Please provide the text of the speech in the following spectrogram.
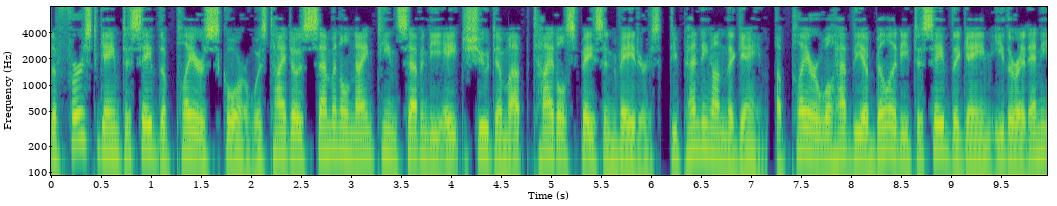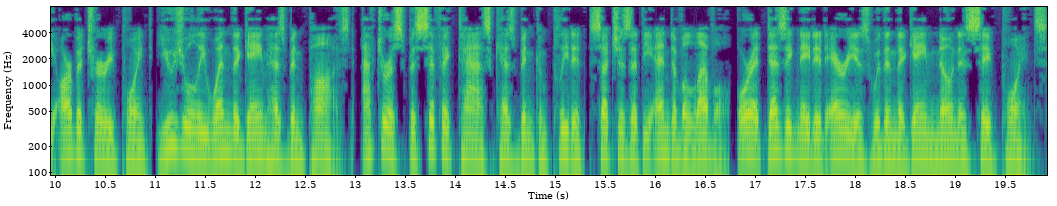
The first game to save the player's score was Taito's seminal 1978 shoot 'em up title Space Invaders. Depending on the game, a player will have the ability to save the game either at any arbitrary point, usually when the game has been paused, after a specific task has been completed, such as at the end of a level, or at designated areas within the game known as save points.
